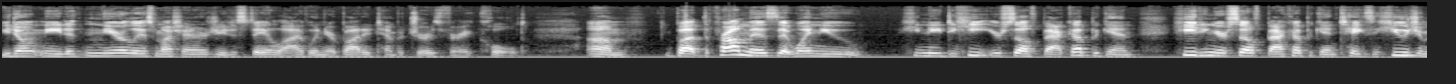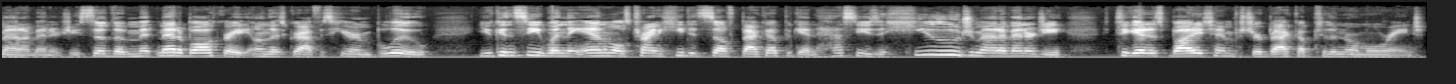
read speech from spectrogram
You don't need nearly as much energy to stay alive when your body temperature is very cold. Um, but the problem is that when you need to heat yourself back up again, heating yourself back up again takes a huge amount of energy. So the me metabolic rate on this graph is here in blue. You can see when the animal is trying to heat itself back up again, it has to use a huge amount of energy to get its body temperature back up to the normal range.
